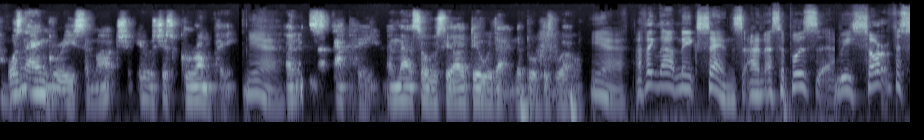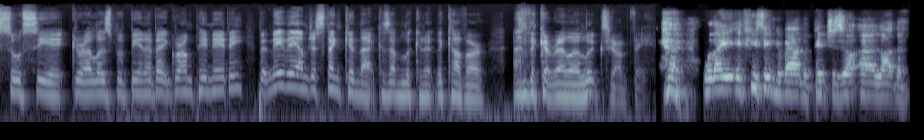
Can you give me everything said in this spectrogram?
I wasn't angry so much; it was just grumpy Yeah. and it's happy, and that's obviously I deal with that in the book as well. Yeah, I think that makes sense, and I suppose we sort of associate gorillas with being a bit grumpy, maybe. But maybe I'm just thinking that because I'm looking at the cover and the gorilla looks grumpy. Well, they if you think about the pictures, uh, like the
